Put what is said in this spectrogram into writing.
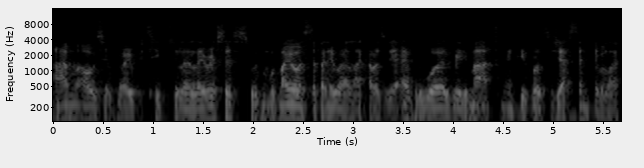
I'm always a very particular lyricist with, with my own stuff anyway. Like I was, yeah, every word really mattered to me. And people would suggest things. They were like,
